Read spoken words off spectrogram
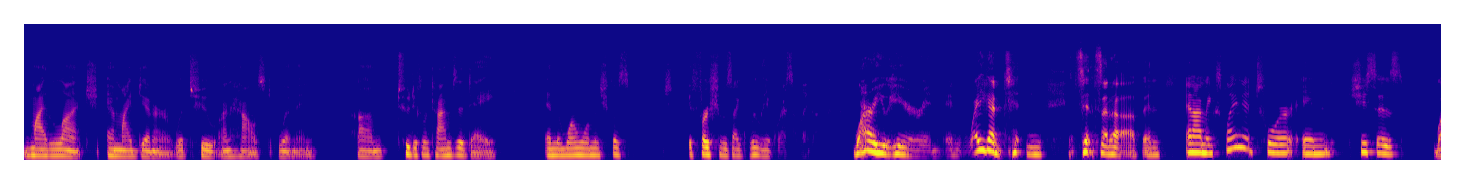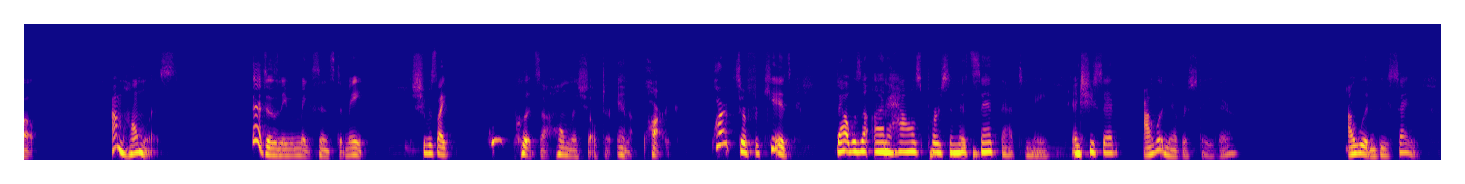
my lunch and my dinner with two unhoused women, um, two different times a day. And the one woman, she goes, at first she was like really aggressive, like, "Why are you here? And and why you got tent, tent set up?" And and I'm explaining it to her, and she says, "Well, I'm homeless. That doesn't even make sense to me." She was like, "Who puts a homeless shelter in a park? Parks are for kids." That was an unhoused person that said that to me, and she said, "I would never stay there." I mm. wouldn't be safe.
